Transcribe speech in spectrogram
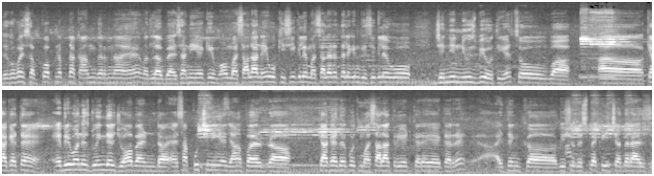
देखो भाई सबको अपना अपना काम करना है। मतलब ऐसा नहीं है कि वो मसाला नहीं वो किसी के लिए मसाला रहता है लेकिन किसी के लिए वो जेन्यून न्यूज़ भी होती है। सो so, क्या कहते हैं everyone is doing their job and ऐसा कुछ नहीं है जहाँ पर uh, क्या कहते हैं कुछ मसाला क्रिएट करे ये कर रहे। I think we should respect each other as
